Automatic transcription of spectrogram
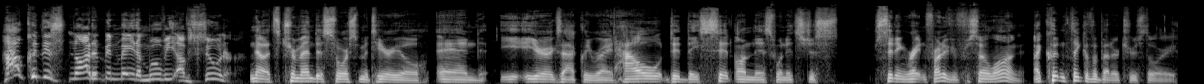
how could this not have been made a movie of sooner? No, it's tremendous source material, and you're exactly right. How did they sit on this when it's just sitting right in front of you for so long? I couldn't think of a better true story.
